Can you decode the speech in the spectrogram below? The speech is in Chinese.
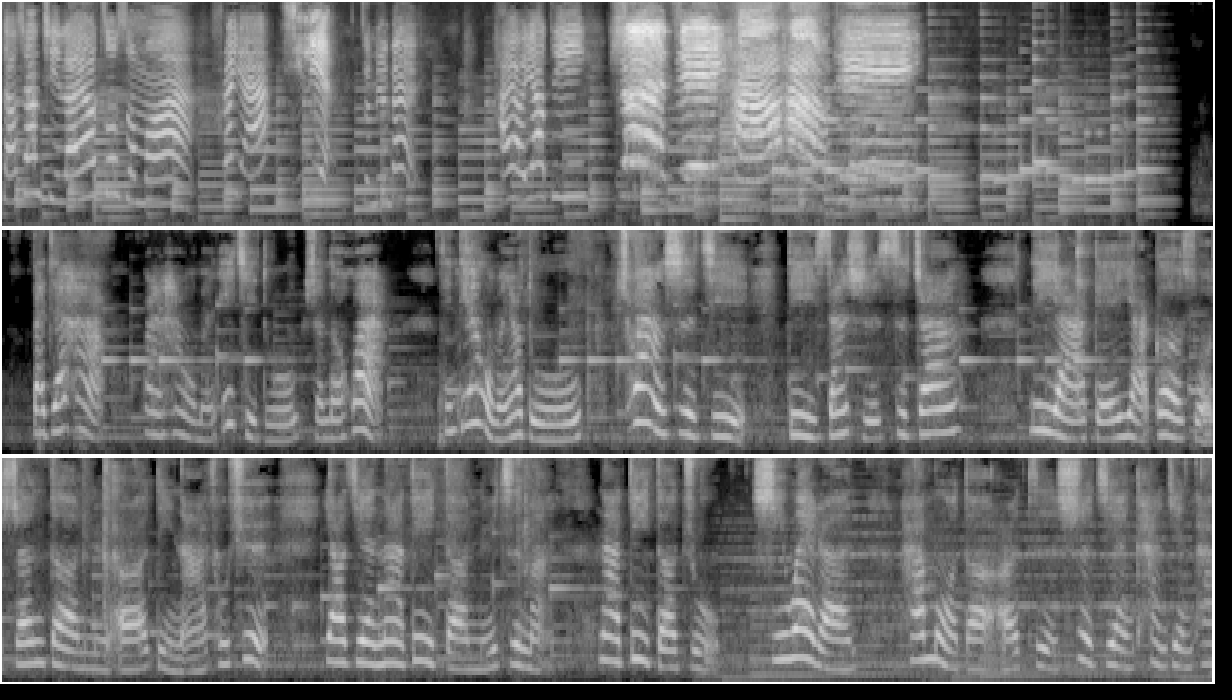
早上起来要做什么啊？刷牙、洗脸、整棉被，还有要听《圣经》，好好听。大家好，欢迎和我们一起读神的话。今天我们要读《创世纪》第三十四章。利亚给雅各所生的女儿底拿出去，要见那地的女子们。那地的主希未人哈姆的儿子示剑看见他，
